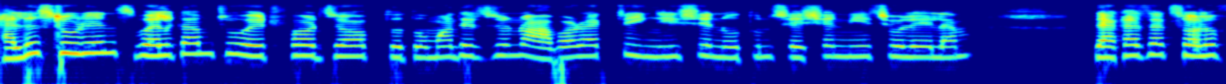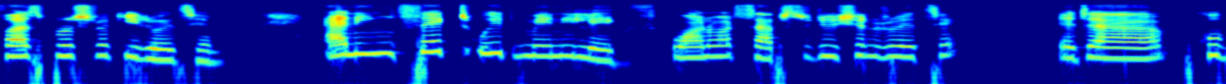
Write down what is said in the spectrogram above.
Hello students welcome to wait for job তো তোমাদের জন্য আবারও একটা ইংলিশে নতুন সেশন নিয়ে চলে এলাম। দেখা যাক, চলো ফার্স্ট প্রশ্ন কি রয়েছে? An insect with many legs one word substitution রয়েছে। এটা খুব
